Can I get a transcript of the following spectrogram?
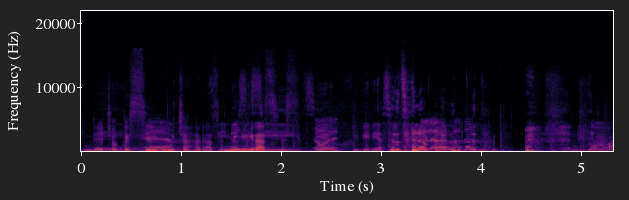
De hecho que Eh, sí, eh, muchas gracias, Sí, no mil gracias. Si, si No, quería hacerte una que la verdad pregunta. también- ¿Cómo?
